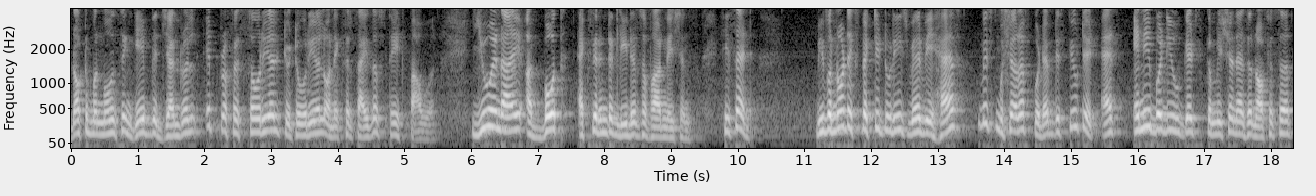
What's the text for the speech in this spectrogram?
Dr. Manmohan Singh gave the general a professorial tutorial on exercise of state power. You and I are both accidental leaders of our nations. He said, We were not expected to reach where we have, which Musharraf could have disputed, as anybody who gets commissioned as an officer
